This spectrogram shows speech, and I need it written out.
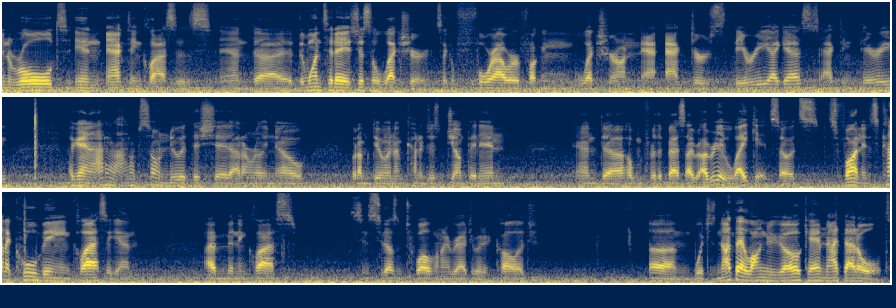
enrolled in acting classes and uh, the one today is just a lecture it's like a four hour fucking lecture on a- actors theory, I guess, acting theory. Again, I don't. know. I'm so new at this shit. I don't really know what I'm doing. I'm kind of just jumping in and uh, hoping for the best. I, I, really like it, so it's it's fun. It's kind of cool being in class again. I haven't been in class since 2012 when I graduated college, um, which is not that long ago. Okay, I'm not that old.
